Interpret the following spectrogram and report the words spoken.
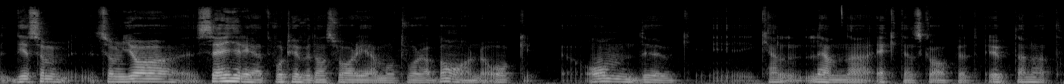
det som, som jag säger är att vårt huvudansvar är mot våra barn. Och om du kan lämna äktenskapet utan att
